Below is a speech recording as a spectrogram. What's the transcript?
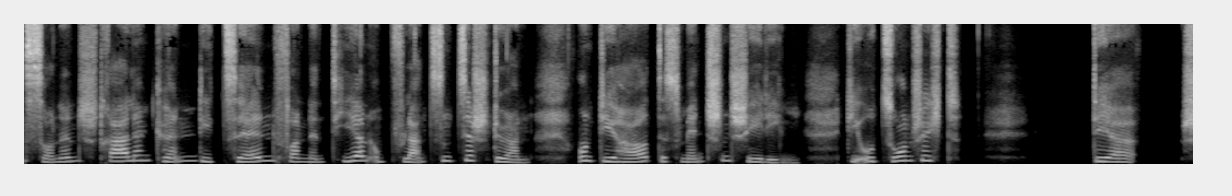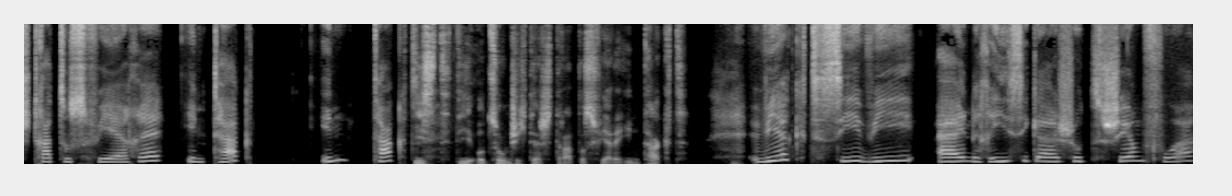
Sonnenstrahlen können die Zellen von den Tieren und Pflanzen zerstören und die Haut des Menschen schädigen. Die Ozonschicht der Stratosphäre intakt, intakt Ist die Ozonschicht der Stratosphäre intakt? wirkt sie wie ein riesiger Schutzschirm vor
